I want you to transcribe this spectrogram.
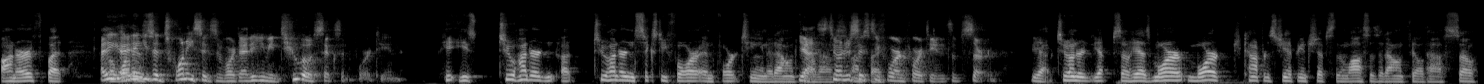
on earth. But I think I think is, you said 26 and 14. I think you mean 206 and 14 he, he's 200, uh, 264 and 14 at Allen Fieldhouse. Yes, 264 and 14. It's absurd. Yeah, 200. Yep. So he has more more conference championships than losses at Allen Fieldhouse. So,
